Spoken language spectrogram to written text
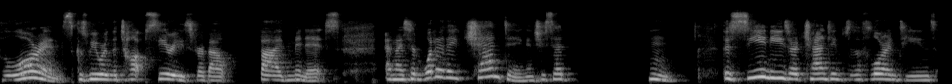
Florence because we were in the top series for about five minutes. And I said, What are they chanting? And she said, Hmm. The Sienese are chanting to the Florentines,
